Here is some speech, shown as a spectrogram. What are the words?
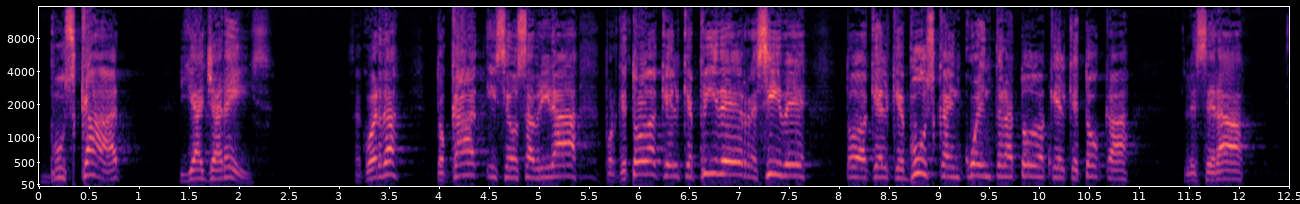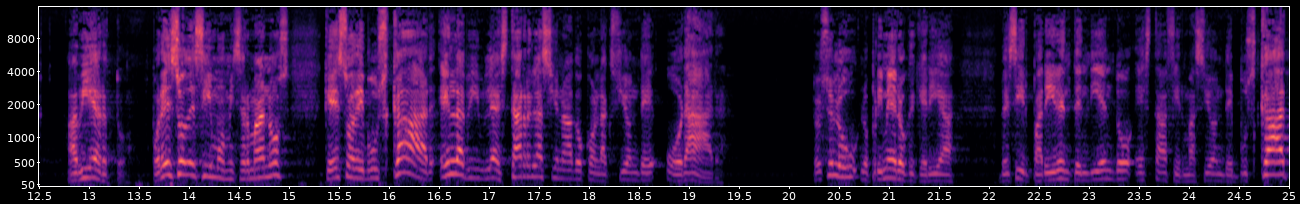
buscad y hallaréis? ¿Se acuerda? Tocad y se os abrirá, porque todo aquel que pide, recibe, todo aquel que busca, encuentra, todo aquel que toca, le será abierto. Por eso decimos, mis hermanos, que eso de buscar en la Biblia está relacionado con la acción de orar. Entonces, lo, lo primero que quería decir para ir entendiendo esta afirmación de buscad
